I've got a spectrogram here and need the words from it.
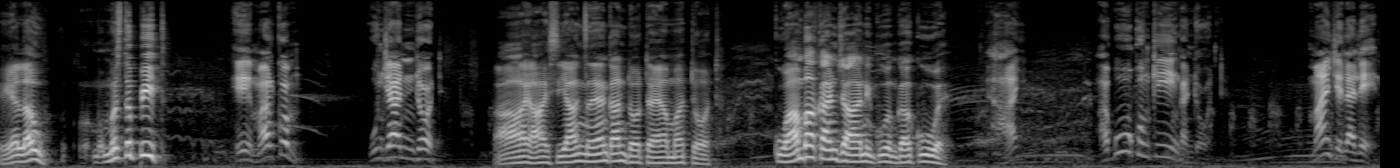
Hello, Mr Piet. Hey Malcolm, unjani ndoda? Hayi hayi siyancenga ndoda yamadoda. Kuhamba kanjani kuwe ngakuwe? Hayi. Akukho inkinga ndoda. Manje lalela.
